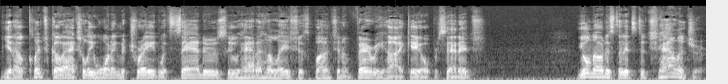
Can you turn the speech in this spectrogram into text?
You know, Klitschko actually wanting to trade with Sanders, who had a hellacious punch and a very high KO percentage. You'll notice that it's the challenger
